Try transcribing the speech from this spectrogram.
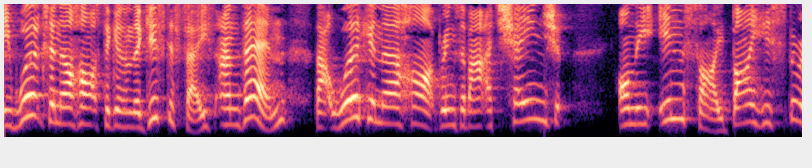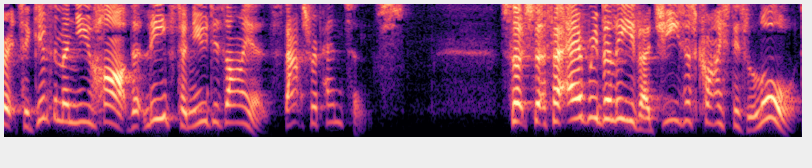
he works in their hearts to give them the gift of faith, and then that work in their heart brings about a change on the inside by his spirit to give them a new heart that leads to new desires. That's repentance. Such that for every believer, Jesus Christ is Lord.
